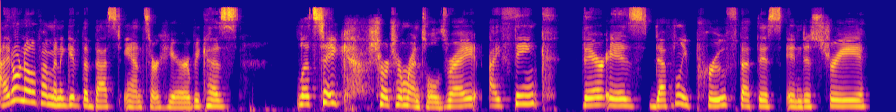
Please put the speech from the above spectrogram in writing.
I don't know if I'm going to give the best answer here because let's take short-term rentals, right? I think there is definitely proof that this industry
